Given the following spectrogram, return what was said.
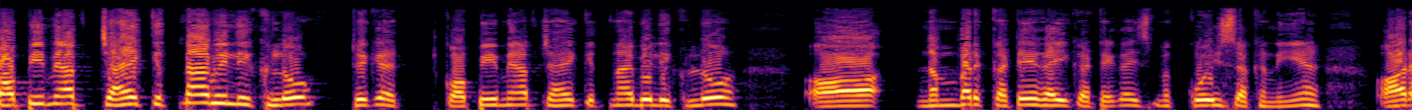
कॉपी में आप चाहे कितना भी लिख लो, ठीक है? कॉपी में आप चाहे कितना भी लिख लो और नंबर कटेगा ही कटेगा, इसमें कोई शक नहीं है। और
